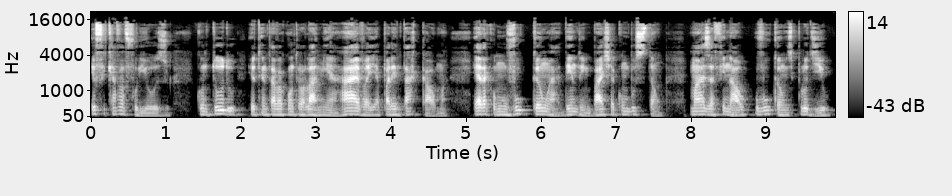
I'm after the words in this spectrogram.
eu ficava furioso. Contudo, eu tentava controlar minha raiva e aparentar calma. Era como um vulcão ardendo em baixa combustão, mas afinal o vulcão explodiu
